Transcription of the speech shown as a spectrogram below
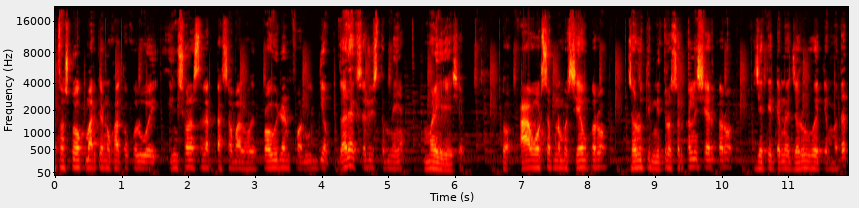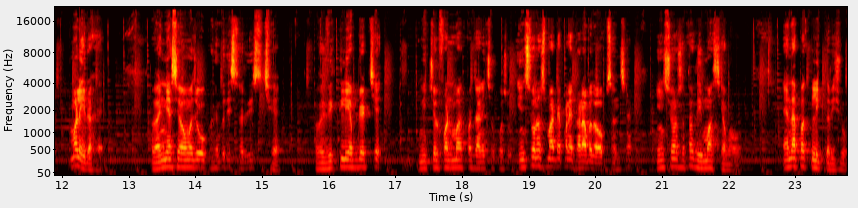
અથવા સ્ટોક માર્કેટનું ખાતું ખોલવું હોય ઇન્સ્યોરન્સને લગતા સવાલ હોય પ્રોવિડન્ટ ફંડ ઉદ્યમ, દરેક સર્વિસ તમને અહીંયા મળી રહેશે. તો આ વોટ્સઅપ નંબર સેવ કરો, જરૂરથી મિત્રો સર્કલને શેર કરો, જેથી તેમને જરૂર હોય તે મદદ મળી રહે. હવે અન્ય સેવામાં જો ઘણી બધી સર્વિસ છે. હવે વીકલી અપડેટ છે. મ્યુચ્યુઅલ ફંડમાં પણ જાણી શકો છો. ઇન્સ્યોરન્સ માટે પણ ઘણા બધા ઓપ્શન છે. ઇન્સ્યોરન્સ અથવા વીમા સેવાઓ. એના પર ક્લિક કરીશું.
